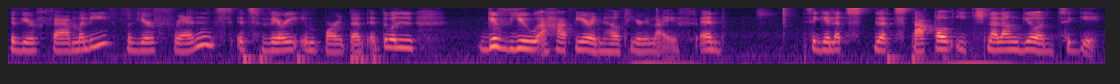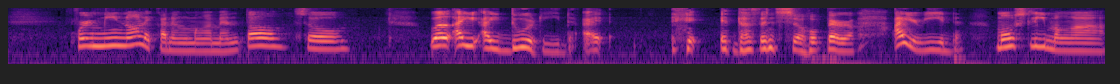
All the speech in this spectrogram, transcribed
with your family, with your friends, it's very important. It will give you a happier and healthier life. And sige, let's let's tackle each na lang yun. Sige for me no like kanang mga mental so well i i do read i it doesn't show pero i read mostly mga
